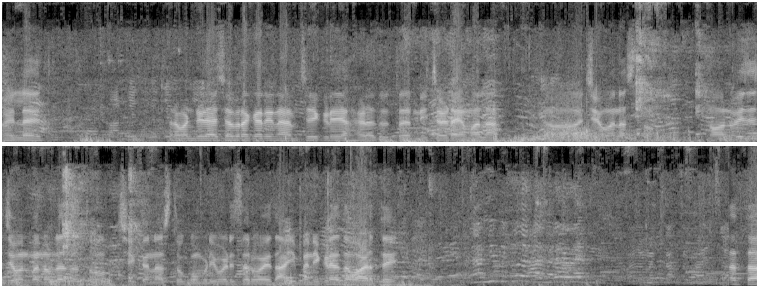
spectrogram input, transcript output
महिला आहेत. तर मंडळी अशा प्रकारे ना आमच्या इकडे हळद उतरणीच्या टायमाला जेवण असतो. नॉनव्हेज जेवण बनवला जातो. चिकन असतो कोंबडी वडी सर्व आहेत. आई पण इकडे आता वाढते. आता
